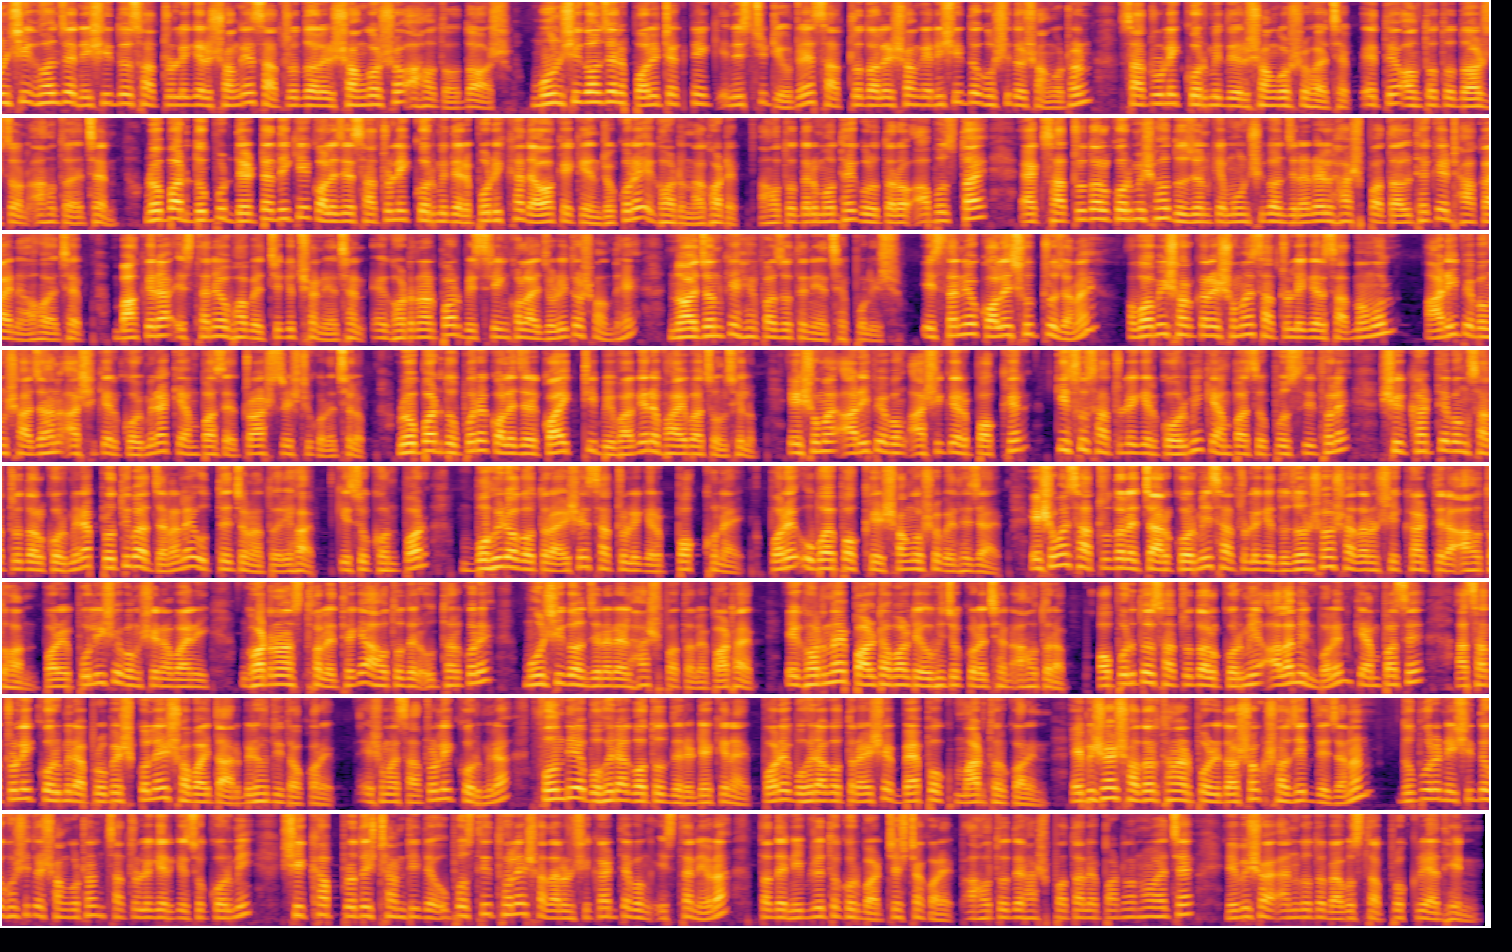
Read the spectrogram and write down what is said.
মুন্সীগঞ্জে নিষিদ্ধ ছাত্রলীগের সঙ্গে ছাত্রদলের সংঘর্ষ আহত দশ। মুন্সীগঞ্জের পলিটেকনিক ইনস্টিটিউটে ছাত্রদলের সঙ্গে নিষিদ্ধ ঘোষিত সংগঠন ছাত্রলীগ কর্মীদের সংঘর্ষ হয়েছে। এতে অন্তত দশ জন আহত হয়েছেন। রোববার দুপুর দেড়টার দিকে কলেজে ছাত্রলীগ কর্মীদের পরীক্ষা দেওয়াকে কেন্দ্র করে এ ঘটনা ঘটে। আহতদের মধ্যে গুরুতর অবস্থায় এক ছাত্রদল কর্মীসহ দুজনকে মুন্সীগঞ্জ জেনারেল হাসপাতাল থেকে ঢাকায় নেওয়া হয়েছে। বাকিরা স্থানীয়ভাবে চিকিৎসা নিয়েছেন। এ ঘটনার পর বিশৃঙ্খলায় জড়িত সন্দেহে নয়জনকে হেফাজতে নিয়েছে পুলিশ। স্থানীয় কলেজ সূত্র জানায়, আওয়ামী সরকারের সময় ছাত্রলীগের সাদমামুল আরিফ এবং শাহজাহান আশিকের কর্মীরা ক্যাম্পাসে ত্রাস সৃষ্টি করেছিল। রোববার দুপুরে কলেজের কয়েকটি বিভাগের ভাইবা চলছিল। এ সময় আরিফ এবং আশিকের পক্ষের কিছু ছাত্রলীগের কর্মী ক্যাম্পাসে উপস্থিত হলে শিক্ষার্থী এবং ছাত্রদল কর্মীরা প্রতিবাদ জানালে উত্তেজনা তৈরি হয়। কিছুক্ষণ পর বহিরাগতরা এসে ছাত্রলীগের পক্ষ নেয়, পরে উভয় পক্ষে সংঘর্ষ বেঁধে যায়। এ সময় ছাত্রদলের চার কর্মী, ছাত্রলীগের দুজন সহ সাধারণ শিক্ষার্থীরা আহত হন। পরে পুলিশ এবং সেনাবাহিনী ঘটনাস্থলে থেকে আহতদের উদ্ধার করে মুন্সীগঞ্জ জেনারেল হাসপাতালে পাঠায়। এ ঘটনায় পাল্টাপাল্টে অভিযোগ করেছেন আহতরা। অপহৃত ছাত্রদল কর্মী আলামিন বলেন, ক্যাম্পাসে আর ছাত্রলীগ কর্মীরা প্রবেশ করলে সবাই তার বিরোধিতা করে। এ সময় ছাত্রলীগ কর্মীরা ফোন দিয়ে বহিরাগতদের ডেকে নেয়। পরে বহিরাগতরা এসে ব্যাপক মারধর করেন। এ বিষয়ে সদর থানার পরিদর্শক সজীব দে জানান, দুপুরে নিষিদ্ধ ঘোষিত সংগঠন ছাত্রলীগের কিছু কর্মী শিক্ষা প্রতিষ্ঠানটিতে উপস্থিত হলে সাধারণ শিক্ষার্থী এবং স্থানীয়রা তাদের নিবৃত্ত করবার চেষ্টা করে। আহতদের হাসপাতালে পাঠানো হয়েছে। এ বিষয়ে আইনগত ব্যবস্থা প্রক্রিয়াধীন।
